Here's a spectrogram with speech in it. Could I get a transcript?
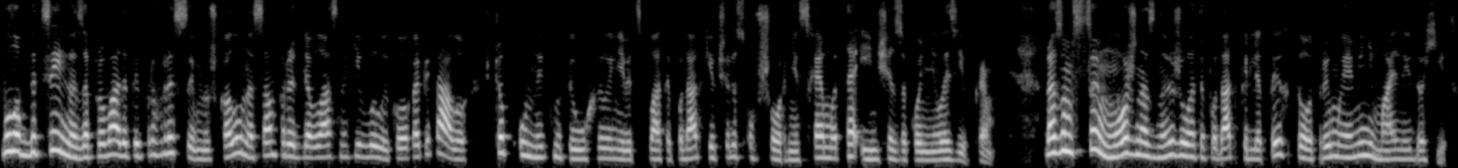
Було б доцільно запровадити прогресивну шкалу насамперед для власників великого капіталу, щоб уникнути ухилення від сплати податків через офшорні схеми та інші законні лазівки. Разом з цим можна знижувати податки для тих, хто отримує мінімальний дохід.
